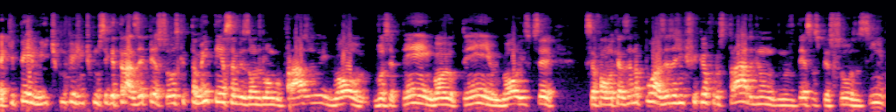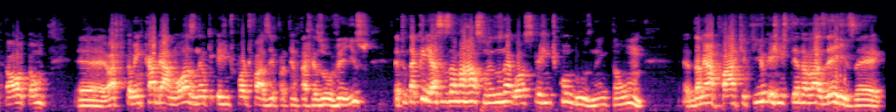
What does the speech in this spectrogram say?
é que permite que a gente consiga trazer pessoas que também têm essa visão de longo prazo, igual você tem, igual eu tenho, igual isso que você, que você falou, que às vezes, pô, às vezes a gente fica frustrado de não, não ter essas pessoas assim e tal. Então, é, eu acho que também cabe a nós, né, o que, que a gente pode fazer para tentar resolver isso, é tentar criar essas amarrações nos negócios que a gente conduz. Né? Então, é, da minha parte aqui, o que a gente tenta fazer é isso, é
